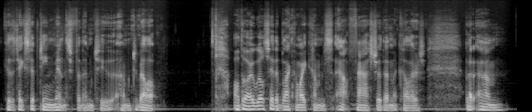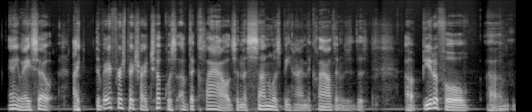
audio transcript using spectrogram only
because it takes 15 minutes for them to um, develop. Although I will say the black and white comes out faster than the colors, but um, anyway, so I the very first picture I took was of the clouds, and the sun was behind the clouds, and it was this a beautiful, um,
